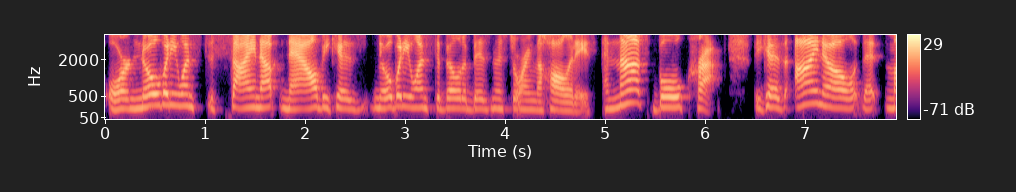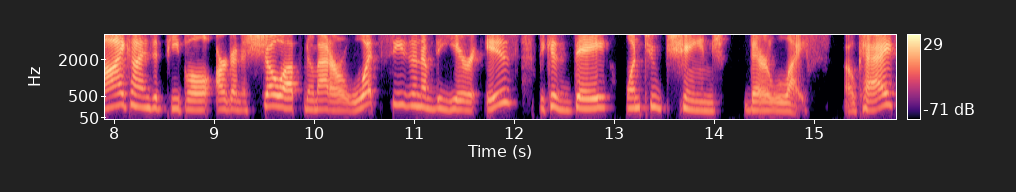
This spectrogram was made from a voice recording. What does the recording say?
Or nobody wants to sign up now because nobody wants to build a business during the holidays. And that's bull crap because I know that my kinds of people are going to show up no matter what season of the year it is because they want to change their life. Okay.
